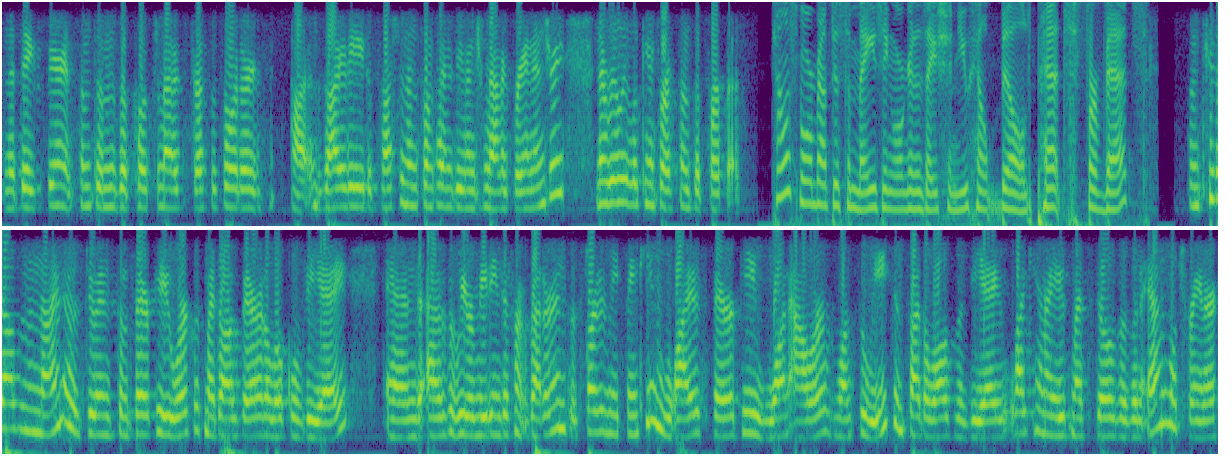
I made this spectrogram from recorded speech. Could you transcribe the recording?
and that they experience symptoms of post-traumatic stress disorder, uh, anxiety, depression, and sometimes even traumatic brain injury. And they're really looking for a sense of purpose. Tell us more about this amazing organization you helped build, Pets for Vets. In 2009, I was doing some therapy work with my dog Bear at a local VA. And as we were meeting different veterans, it started me thinking, why is therapy one hour once a week inside the walls of the VA? Why can't I use my skills as an animal trainer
